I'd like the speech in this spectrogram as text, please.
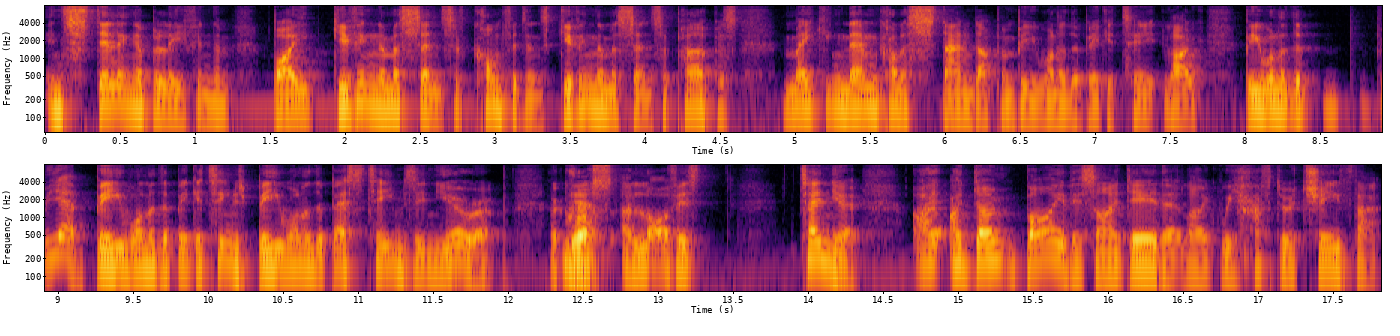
instilling a belief in them, by giving them a sense of confidence, giving them a sense of purpose, making them kind of stand up and be one of the bigger team, like be one of the yeah, be one of the bigger teams, be one of the best teams in Europe across yeah. a lot of his tenure. I, I don't buy this idea that like we have to achieve that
